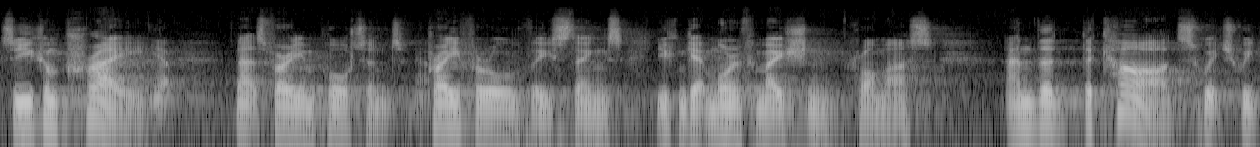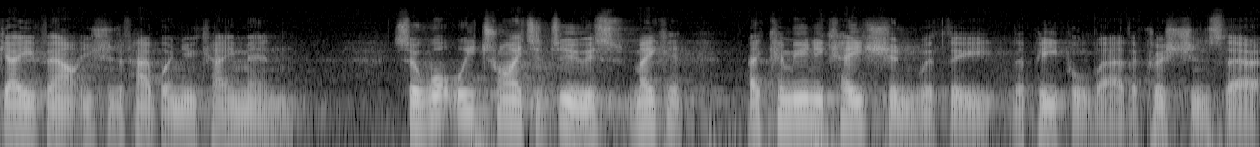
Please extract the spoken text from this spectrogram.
So you can pray. Yep. That's very important. Pray for all of these things. You can get more information from us. And the, the cards which we gave out, you should have had when you came in. So what we try to do is make a, a communication with the, the people there, the Christians there,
